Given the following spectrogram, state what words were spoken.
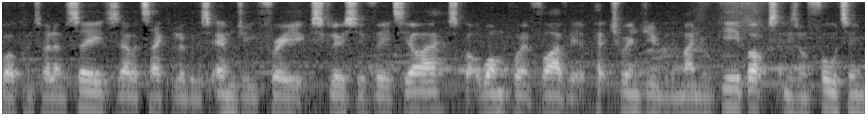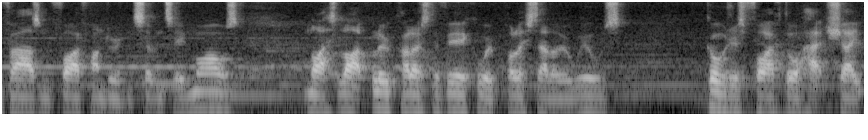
welcome to LMC. Today we'll take a look at this MG3 exclusive VTI. It's got a 1.5 litre petrol engine with a manual gearbox and is on 14,517 miles. Nice light blue colour to the vehicle with polished alloy wheels. Gorgeous five door hatch shape,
